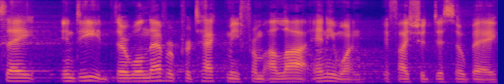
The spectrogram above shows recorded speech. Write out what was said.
Say, Indeed, there will never protect me from Allah anyone if I should disobey,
